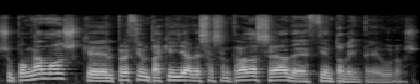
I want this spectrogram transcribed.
Supongamos que el precio en taquilla de esas entradas sea de 120 euros.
